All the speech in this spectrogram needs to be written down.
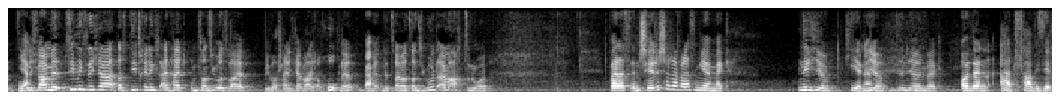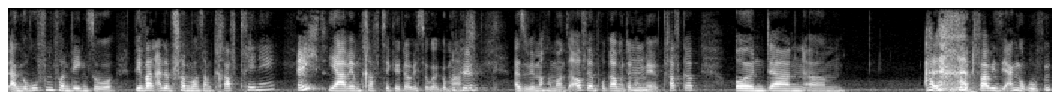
Uhr. Ja. Und ich war mir ziemlich sicher, dass die Trainingseinheit um 20 Uhr ist, weil die Wahrscheinlichkeit war halt auch hoch, ne? Ja. Wir hatten jetzt zweimal 20 Uhr und einmal 18 Uhr. War das in Schildisch oder war das in Jörnbeck? Nee, hier. Hier, ne? Hier, in Jallenberg. Und dann hat Fabi sie halt angerufen, von wegen so, wir waren alle schon bei unserem Krafttraining. Echt? Ja, wir haben Kraftzirkel, glaube ich, sogar gemacht. Okay. Also wir machen immer unser Aufwärmprogramm und dann Mhm. haben wir Kraft gehabt. Und dann ähm, hat, hat Fabi sie angerufen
